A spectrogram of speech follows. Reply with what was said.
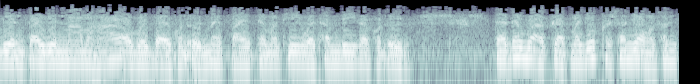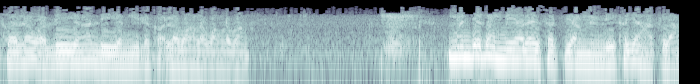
เวียนไปเวียนมามาหาเราบ่อยๆ คนอื่นไม่ไป แต่มาทีก็ทำดีกับคนอื่น แต่ถ้าว่ากลับมายกชั้นย่องชั้นเคินแล้วว่าดีอย่างนั้นดีอย่างนี้แล้วก็ระวังระวังระวัง มันจะต้องมีอะไรสักอย่างหนึ่งดีเขาจะหักหลัง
